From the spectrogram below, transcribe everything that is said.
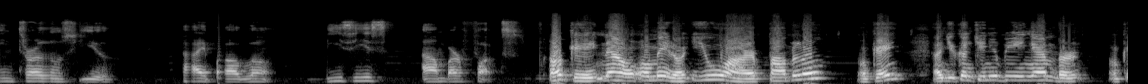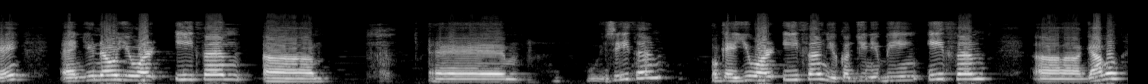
introduce you. Hi, Pablo. This is Amber Fox. okay. Now, Homero, you are Pablo. Okay, and you continue being Amber. Okay, and you know you are Ethan. Um, um, who is Ethan? Okay, you are Ethan. You continue being Ethan. Uh, Gabo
